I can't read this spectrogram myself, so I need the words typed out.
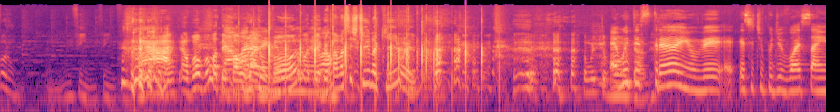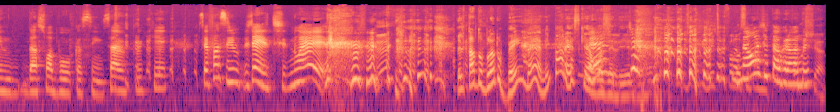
foram. Enfim, enfim. Ah, eu vou, vou bater Não, palma. Muito bom. Eu tava assistindo aqui, ué. Muito bom, É muito cara. estranho ver esse tipo de voz saindo da sua boca, assim, sabe? Porque você fala assim, gente, não é ele. Ele tá dublando bem, né? Nem parece que é a É. voz dele. Falou Na assim onde tá o gravador? Poxa,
